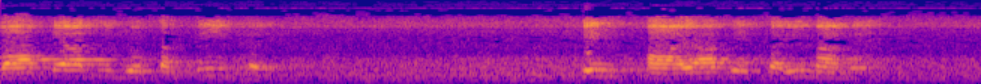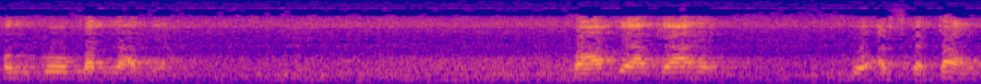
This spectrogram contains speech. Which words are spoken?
واقعہ کی جو ترتیب ہے ان آیات کریمہ میں ان کو بدلا گیا واقعہ کیا ہے وہ ارض کرتا ہوں۔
